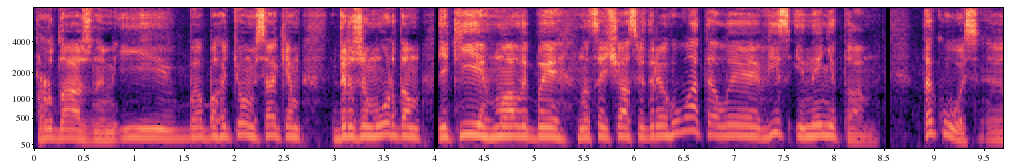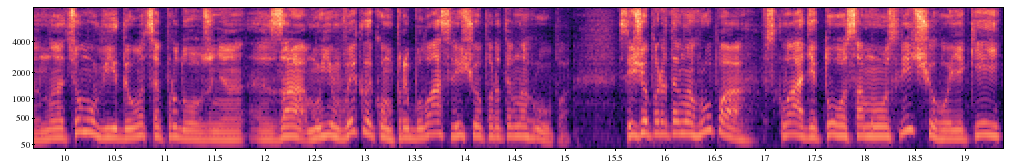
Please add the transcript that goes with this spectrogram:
продажним, і багатьом всяким держимордам, які мали би на цей час відреагувати, але віз і нині там. Так ось е, на цьому відео це продовження. Е, За моїм викликом прибула слідчо-оперативна група. Слідчо-оперативна група в складі того самого слідчого, який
